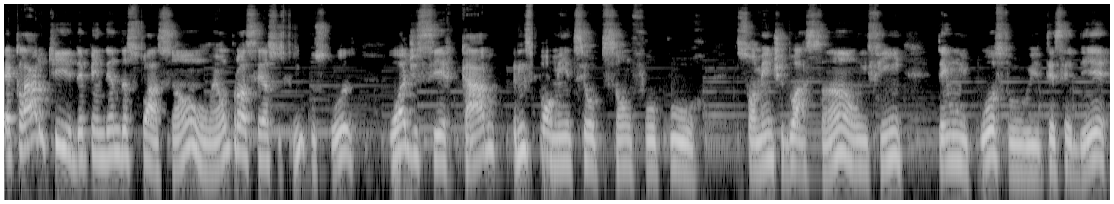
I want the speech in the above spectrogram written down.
É claro que, dependendo da situação, é um processo sim custoso. Pode ser caro, principalmente se a opção for por somente doação, enfim, tem um imposto, o ITCD,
